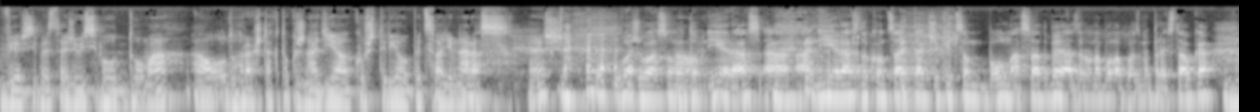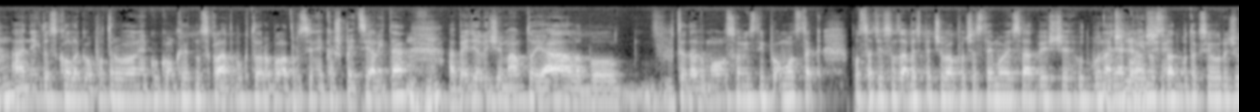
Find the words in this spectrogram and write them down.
Vieš si predstaviť, že by si bol doma a odohráš takto akože na diálku 4 alebo 5 svadieb naraz? Vieš? Uvažoval som No. o tom nie raz a, a nie raz dokonca aj tak, že keď som bol na svadbe a zrovna bola povedzme prestávka Mhm. a niekto z kolegov potreboval nejakú konkrétnu skladbu, ktorá bola proste nejaká špecialita Mhm. a vedeli, že mám to ja, alebo teda mohol som im s tým pomôcť, tak v podstate som zabezpečoval počas tej mojej svadby ešte hudbu na nejakú inú svadbu, tak si hovorím, že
